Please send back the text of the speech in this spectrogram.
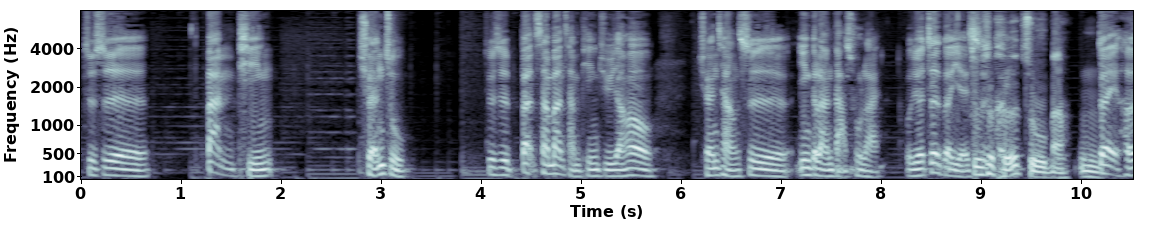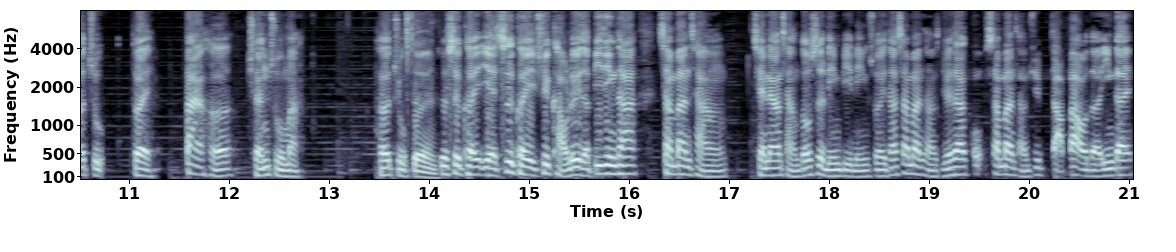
就是半平全组，就是半上半场平局，然后全场是英格兰打出来。我觉得这个也是就是合组嘛，嗯，对，合组，对，半合全组嘛，合组，对，就是可以，也是可以去考虑的。毕竟他上半场前两场都是零比零，所以他上半场觉得他上半场去打爆的，应该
